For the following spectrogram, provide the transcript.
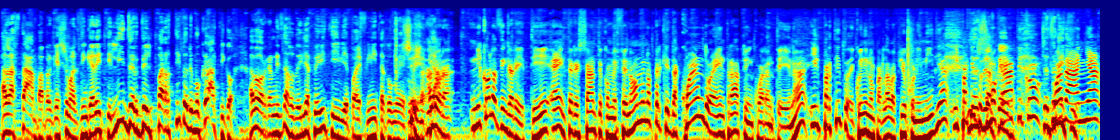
alla stampa perché insomma Zingaretti, leader del Partito Democratico, aveva organizzato degli aperitivi e poi è finita come Sì, allora Nicola Zingaretti è interessante come fenomeno perché da quando è entrato in quarantena il partito, e quindi non parlava più con i media, il Partito Lo sapevo. Democratico Cioè, tu dici- guadagna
